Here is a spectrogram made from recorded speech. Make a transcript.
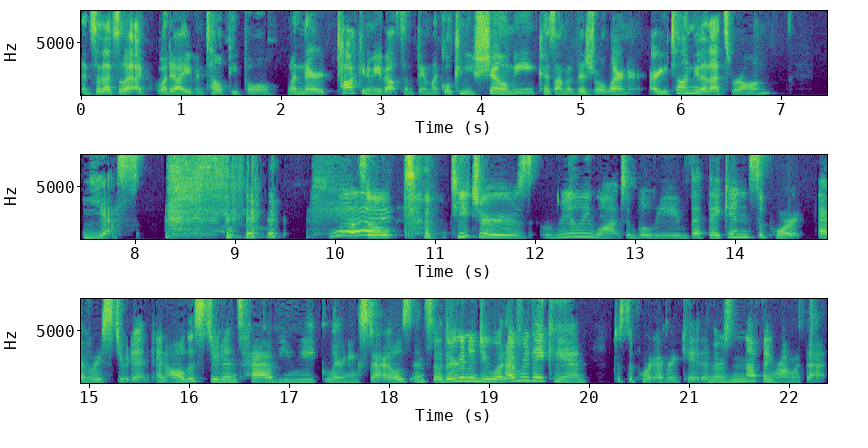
And so that's what I, like what I even tell people when they're talking to me about something. I'm like, well, can you show me? Because I'm a visual learner. Are you telling me that that's wrong? Yes. What? teachers really want to believe that they can support every student and all the students have unique learning styles and so they're going to do whatever they can to support every kid and there's nothing wrong with that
